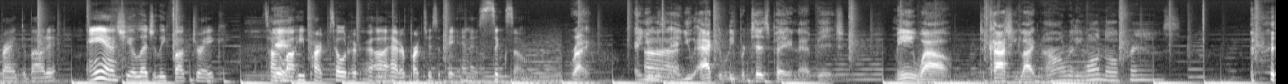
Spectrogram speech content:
bragged about it, and she allegedly fucked Drake. Talking Yeah. about he part told her uh, had her participate in a sixum. Right. And you was Uh. and you actively participate in that bitch. Meanwhile, Tekashi like, I don't really want no friends.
